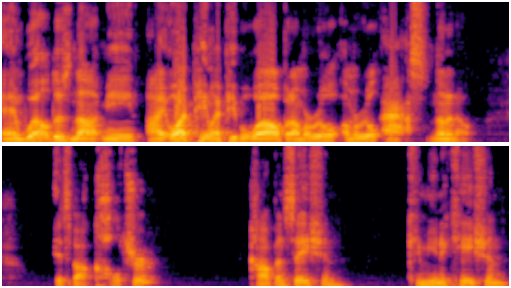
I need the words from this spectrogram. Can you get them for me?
And well does not mean I oh I pay my people well, but I'm a real I'm a real ass. No, no, no. It's about culture, compensation, communication,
